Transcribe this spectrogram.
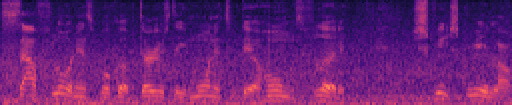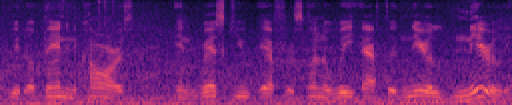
South Floridians woke up Thursday morning to their homes flooded. Streets gridlocked with abandoned cars and rescue efforts underway after near, nearly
